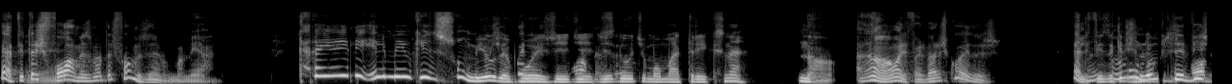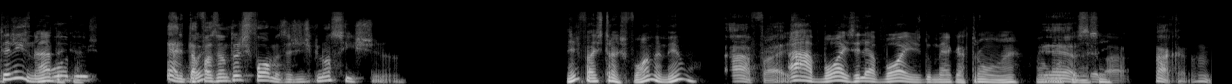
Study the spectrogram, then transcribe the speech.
É, fez Transformers, mas Transformers é uma merda. Cara, ele, ele meio que sumiu depois de, de- de- Transformers, do é. último Matrix, né? Não, ah, não, ele faz várias coisas. É, ele Eu fez não aqueles lembro novos de ter visto ele em nada, cara. É, ele tá Oi? fazendo Transformers, a gente que não assiste, né? Ele faz Transformer mesmo? Ah, faz. Ah, a voz, ele é a voz do Megatron, né? Alguma é, sei assim. lá. Ah, cara, não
